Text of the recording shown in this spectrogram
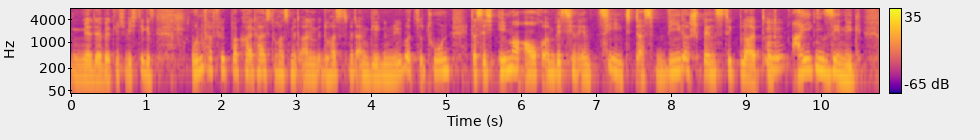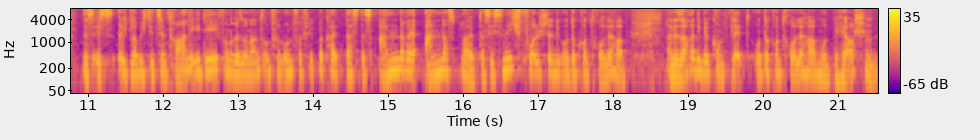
mir der wirklich wichtig ist. Unverfügbarkeit heißt, du hast, mit einem, du hast es mit einem Gegenüber zu tun, das sich immer auch ein bisschen entzieht, das widerspenstig bleibt und mhm. eigensinnig. Das ist, äh, glaube ich, die zentrale Idee von Resonanz und von Unverfügbarkeit, dass das andere anders bleibt, dass ich es nicht vollständig unter Kontrolle habe. Eine Sache, die wir komplett unter Kontrolle haben und beherrschen,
